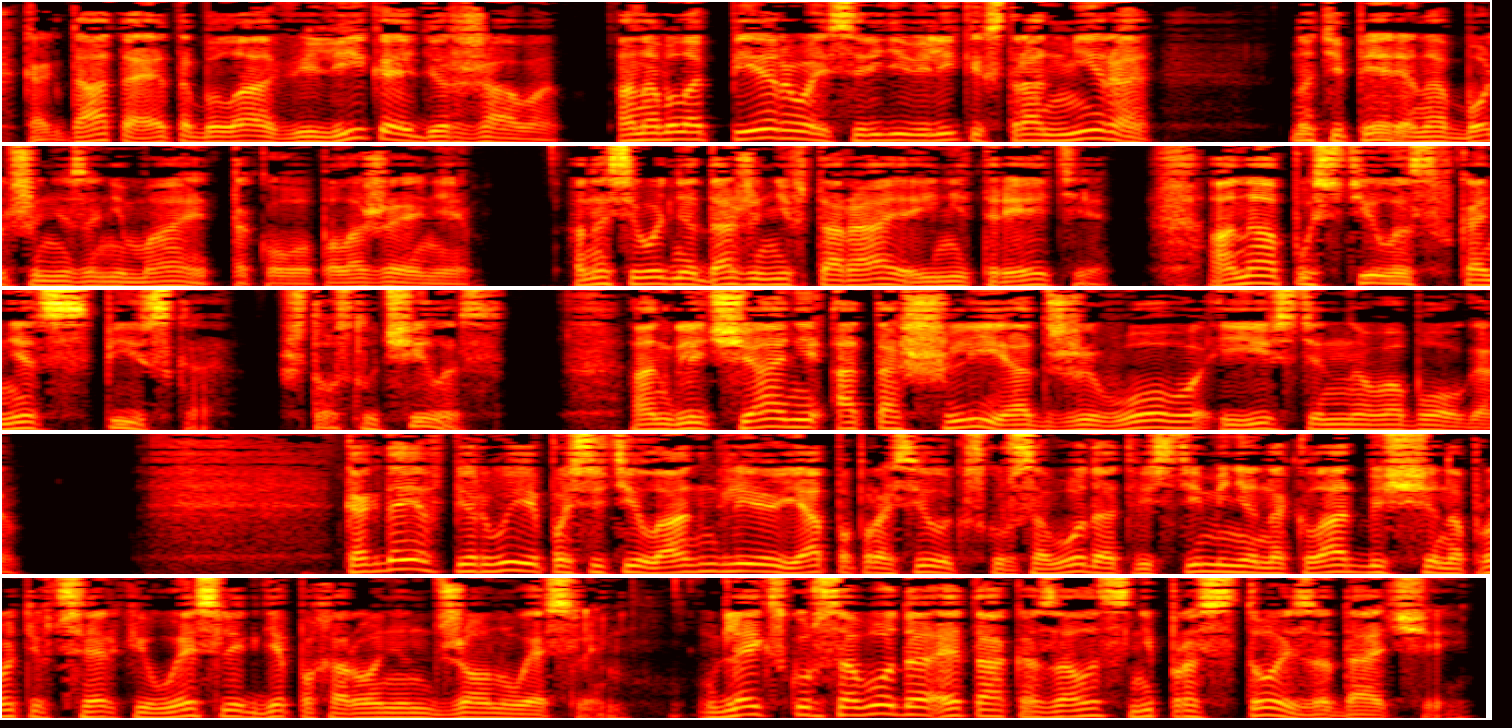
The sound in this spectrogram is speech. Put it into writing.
Когда-то это была великая держава. Она была первой среди великих стран мира, но теперь она больше не занимает такого положения. Она сегодня даже не вторая и не третья. Она опустилась в конец списка. Что случилось? Англичане отошли от живого и истинного Бога. Когда я впервые посетил Англию, я попросил экскурсовода отвезти меня на кладбище напротив церкви Уэсли, где похоронен Джон Уэсли. Для экскурсовода это оказалось непростой задачей.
